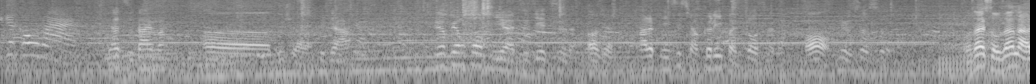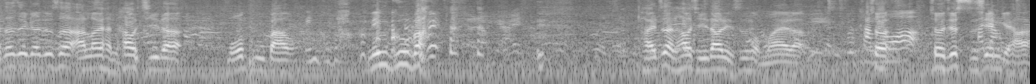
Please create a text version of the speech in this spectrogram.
以一个够吗？要纸袋吗？呃，不需要了。就这样，这个不用剥皮了，直接吃的。OK，它的皮是巧克力粉做成的，哦，没有色素。我在手上拿着这个就是阿乐很好奇的蘑菇包，灵菇包，凝菇包。他还是很好奇到底是什么来的，所以。所以我就实现给他，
